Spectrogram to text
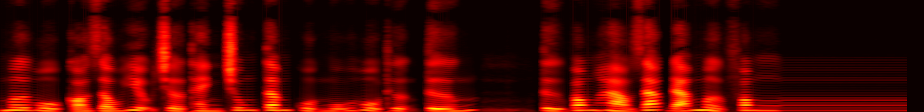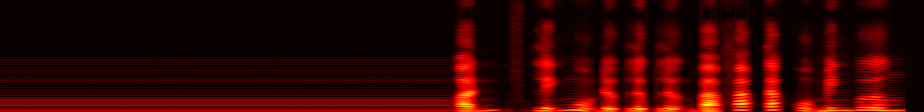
mơ hồ có dấu hiệu trở thành trung tâm của ngũ hổ thượng tướng. Tử vong hào giác đã mở phong ấn, lĩnh ngộ được lực lượng và pháp tắc của Minh Vương,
